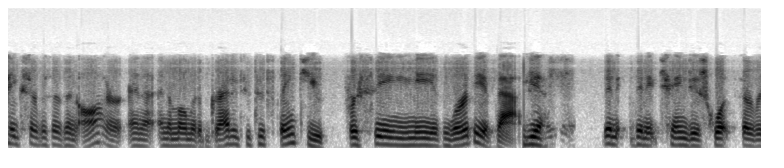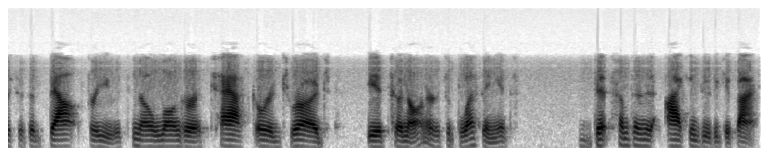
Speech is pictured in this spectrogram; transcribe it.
take service as an honor and a, and a moment of gratitude to thank you for seeing me as worthy of that, yes, then then it changes what service is about for you. It's no longer a task or a drudge. It's an honor. It's a blessing. It's that's something that I can do to give back.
